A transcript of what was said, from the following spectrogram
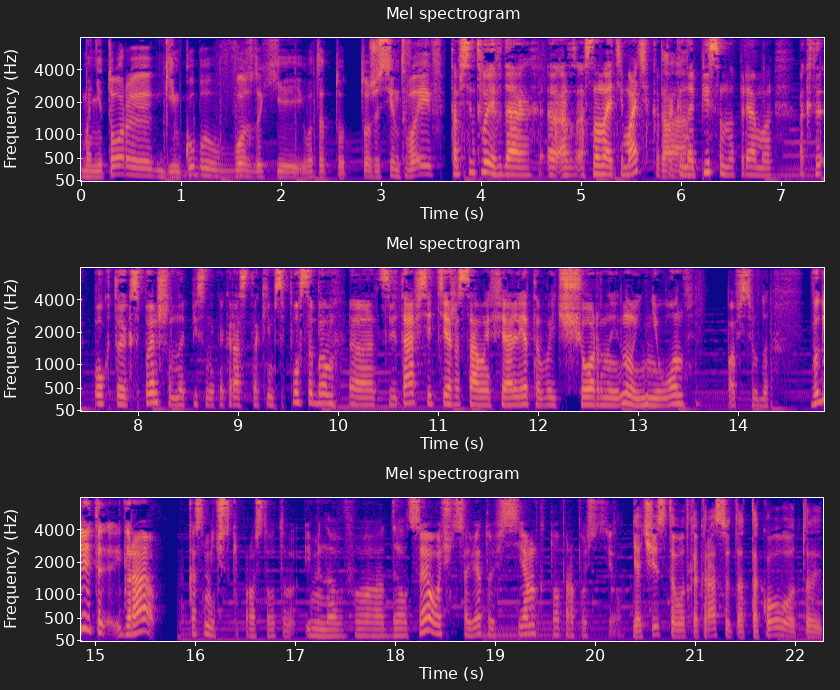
мониторы, геймкубы в воздухе, и вот это тут тоже Synthwave. Там Synthwave, да, э, основная тематика, да. так и написано прямо. Octo Expansion написано как раз таким способом. Э, цвета все те же самые, фиолетовый, черный, ну и неон повсюду. Выглядит игра космически просто. Вот именно в DLC очень советую всем, кто пропустил. Я чисто вот как раз вот от такого вот э,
